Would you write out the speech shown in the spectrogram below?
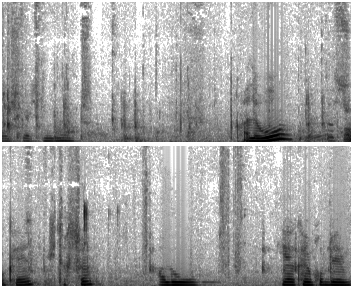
hab ich schlechten Mut. Hallo? Okay, ich dachte schon. Hallo. Ja, kein Problem.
